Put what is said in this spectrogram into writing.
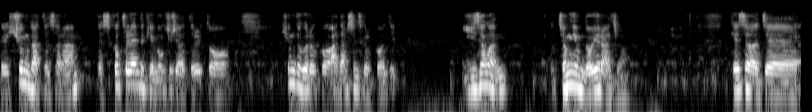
그 흉 같은 사람, 또 스코틀랜드 계몽주자들 또 흉도 그렇고 아담 스미스 그렇고 이제 이성은 정념 노예라죠. 그래서 이제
